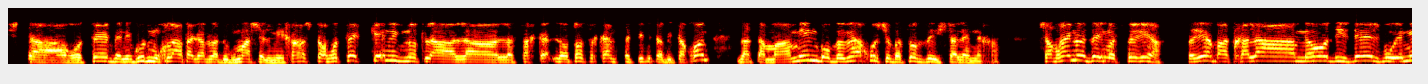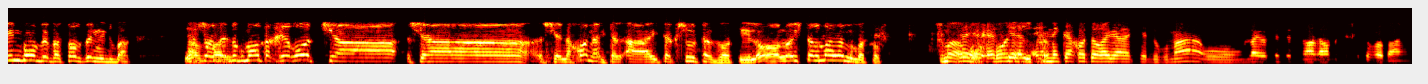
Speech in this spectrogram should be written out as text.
שאתה רוצה, בניגוד מוחלט אגב לדוגמה של מיכה, שאתה רוצה כן לבנות ל, ל, לשחק, לאותו שחקן ספציפי את הביטחון, ואתה מאמין בו במאה אחוז שבסוף זה ישתלם לך. עכשיו ראינו את זה עם אספריה. אספריה בהתחלה מאוד הזדהש והוא האמין בו ובסוף זה נדבק. יש הרבה דוגמאות אחרות שה... שה... שנכון, ההת- ההתעקשות הזאת היא לא, לא השתלמה לנו בסוף. תשמע. אם ניקח אותו רגע כדוגמה, הוא אולי עושה את התנועה לעומק הכי טובה בארץ.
